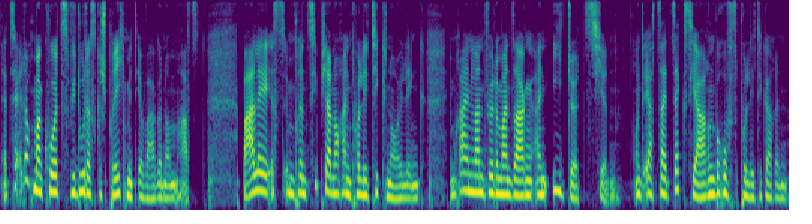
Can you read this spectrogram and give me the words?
Erzähl doch mal kurz, wie du das Gespräch mit ihr wahrgenommen hast. Barley ist im Prinzip ja noch ein Politikneuling. Im Rheinland würde man sagen ein I-Dötzchen. Und erst seit sechs Jahren Berufspolitikerin.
